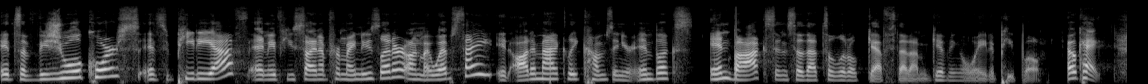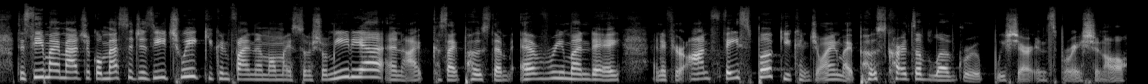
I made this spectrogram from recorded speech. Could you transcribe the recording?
it's a visual course, it's a PDF. And if you sign up for my newsletter on my website, it automatically comes in your inbox. inbox and so that's a little gift that I'm giving away to people. Okay, to see my magical messages each week, you can find them on my social media, and I because I post them every Monday. And if you're on Facebook, you can join my Postcards of Love group. We share inspirational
